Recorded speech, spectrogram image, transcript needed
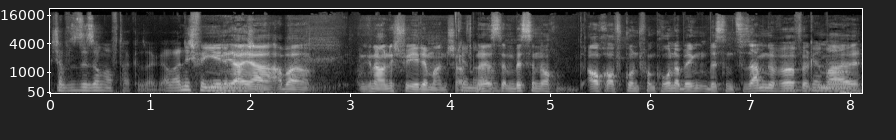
Ich habe Saisonauftakt gesagt, aber nicht für jede ja, Mannschaft. Ja, ja, aber Genau, nicht für jede Mannschaft. Ne? Genau. Ne? Ist ein bisschen noch, auch aufgrund von Corona bedingt, ein bisschen zusammengewürfelt. Genau. Mal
